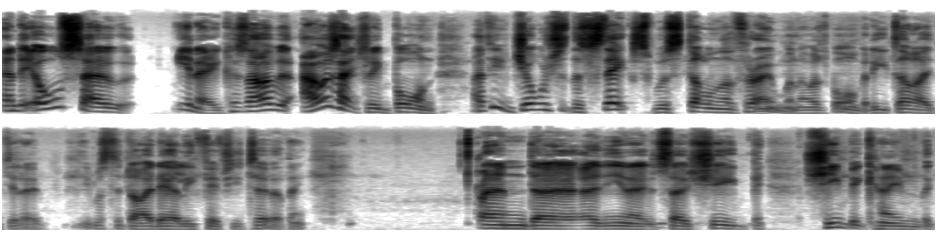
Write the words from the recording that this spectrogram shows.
and it also, you know, because I, I was actually born. I think George the Sixth was still on the throne when I was born, but he died. You know, he must have died early '52, I think. And uh, and, you know, so she she became the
